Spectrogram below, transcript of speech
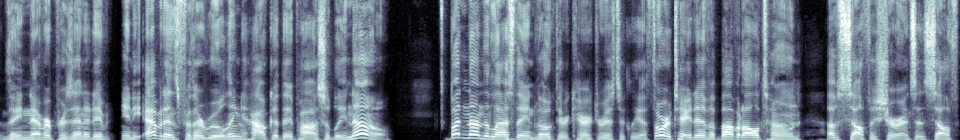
They never presented any evidence for their ruling. How could they possibly know? But nonetheless, they invoke their characteristically authoritative, above it all tone of self assurance and self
